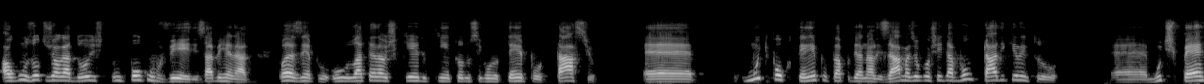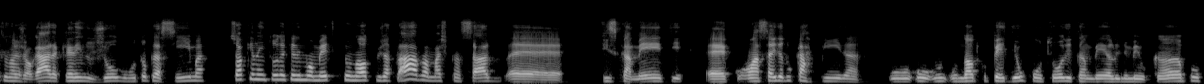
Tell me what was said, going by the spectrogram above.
alguns outros jogadores um pouco verdes, sabe, Renato? Por exemplo, o lateral esquerdo que entrou no segundo tempo, Tássio, é, muito pouco tempo para poder analisar, mas eu gostei da vontade que ele entrou. É, muito esperto na jogada, querendo o jogo, botou para cima. Só que ele entrou naquele momento que o Náutico já estava mais cansado é, fisicamente, é, com a saída do Carpina, o, o, o Náutico perdeu o controle também ali no meio campo.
